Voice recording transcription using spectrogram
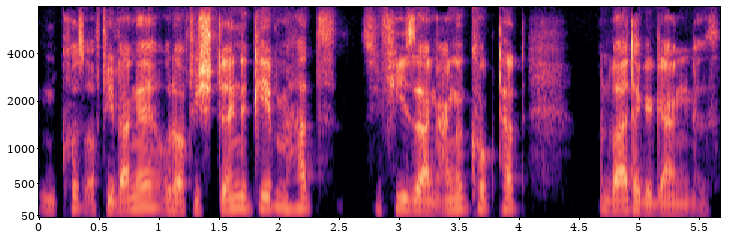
einen Kuss auf die Wange oder auf die Stirn gegeben hat, sie viel sagen angeguckt hat und weitergegangen ist.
